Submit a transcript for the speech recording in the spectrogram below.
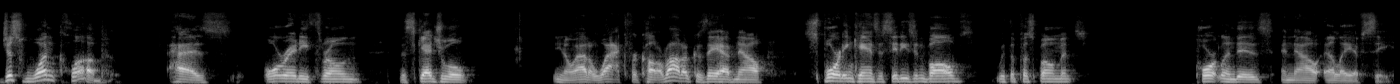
Just one club has already thrown the schedule you know out of whack for colorado because they have now sporting kansas city's involved with the postponements. Portland is and now lafc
